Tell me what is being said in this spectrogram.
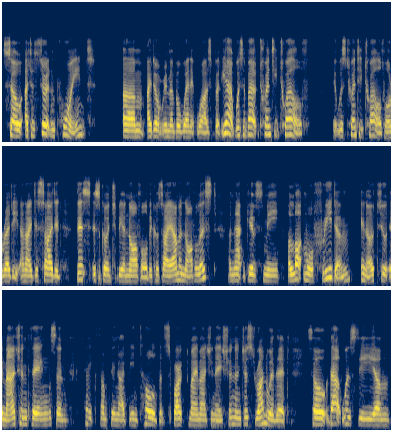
So at a certain point, Um, I don't remember when it was, but yeah, it was about 2012. It was 2012 already, and I decided this is going to be a novel because I am a novelist, and that gives me a lot more freedom, you know, to imagine things and take something I've been told that sparked my imagination and just run with it. So that was the um,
